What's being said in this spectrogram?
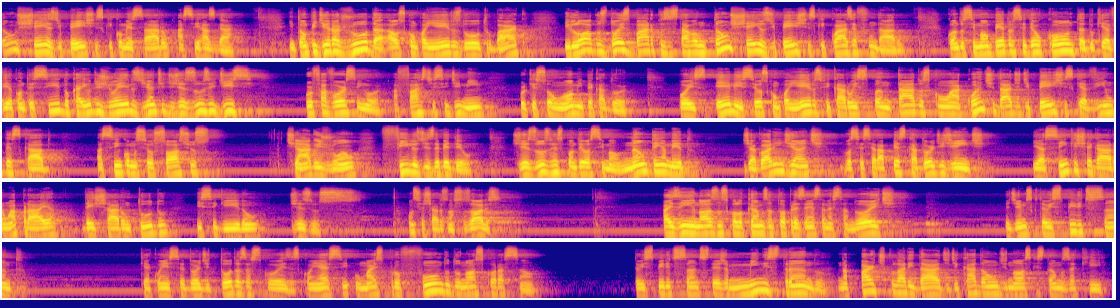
tão cheias de peixes que começaram a se rasgar. Então pediram ajuda aos companheiros do outro barco, e logo os dois barcos estavam tão cheios de peixes que quase afundaram. Quando Simão Pedro se deu conta do que havia acontecido, caiu de joelhos diante de Jesus e disse: Por favor, Senhor, afaste-se de mim, porque sou um homem pecador. Pois ele e seus companheiros ficaram espantados com a quantidade de peixes que haviam pescado, assim como seus sócios Tiago e João, filhos de Zebedeu. Jesus respondeu a Simão: Não tenha medo, de agora em diante você será pescador de gente. E assim que chegaram à praia, deixaram tudo e seguiram Jesus. Vamos fechar os nossos olhos? Paizinho, nós nos colocamos na tua presença nesta noite. Pedimos que o teu Espírito Santo, que é conhecedor de todas as coisas, conhece o mais profundo do nosso coração. Teu Espírito Santo esteja ministrando na particularidade de cada um de nós que estamos aqui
